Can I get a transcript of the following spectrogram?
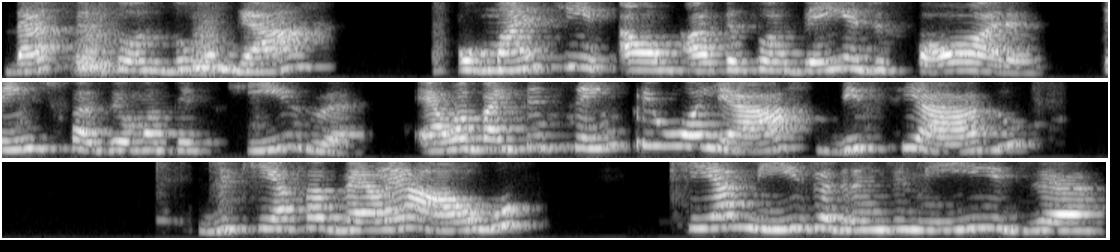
das pessoas do lugar, por mais que a, a pessoa venha de fora, tente fazer uma pesquisa, ela vai ter sempre o olhar viciado de que a favela é algo que a mídia, a grande mídia,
